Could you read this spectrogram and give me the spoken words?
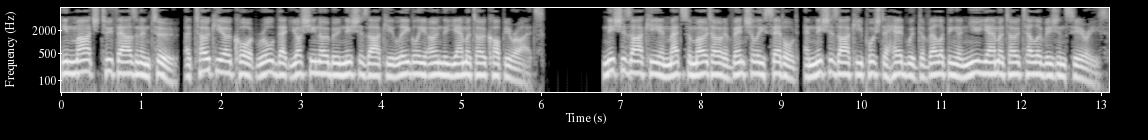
In March 2002, a Tokyo court ruled that Yoshinobu Nishizaki legally owned the Yamato copyrights. Nishizaki and Matsumoto eventually settled, and Nishizaki pushed ahead with developing a new Yamato television series.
